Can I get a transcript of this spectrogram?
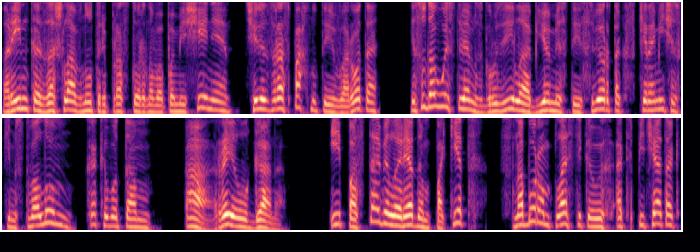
Ринка зашла внутрь просторного помещения через распахнутые ворота и с удовольствием сгрузила объемистый сверток с керамическим стволом, как его там... А, рейлгана. И поставила рядом пакет, с набором пластиковых отпечаток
